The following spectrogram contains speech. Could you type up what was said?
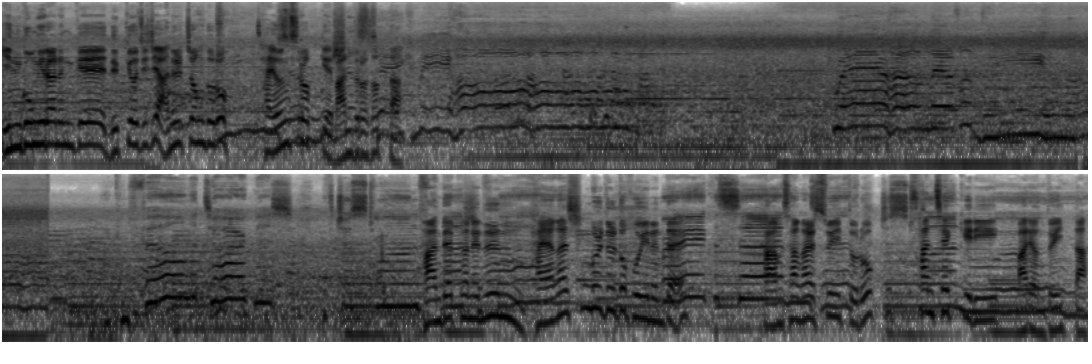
인공이라는 게 느껴지지 않을 정도로 자연스럽게 만들어졌다. 반대편에는 다양한 식물들도 보이는데 감상할 수 있도록 산책길이 마련돼 있다.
